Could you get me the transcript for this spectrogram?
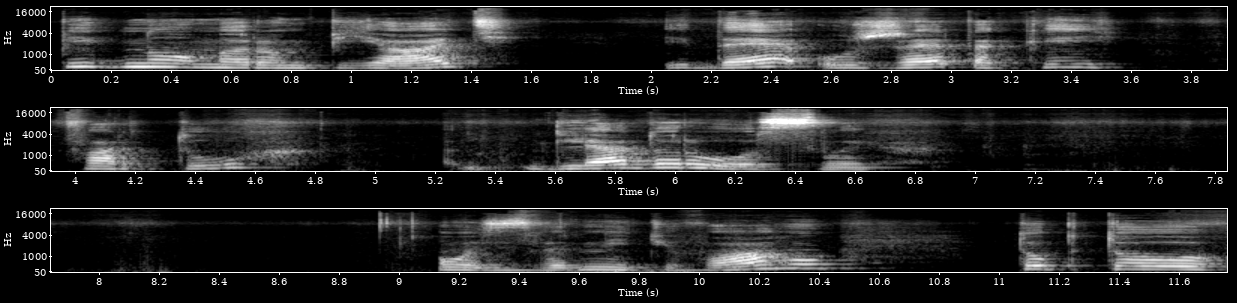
під номером 5 іде уже такий фартух для дорослих. Ось, зверніть увагу. Тобто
